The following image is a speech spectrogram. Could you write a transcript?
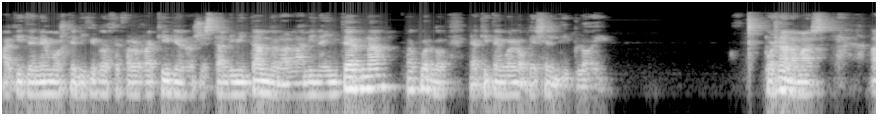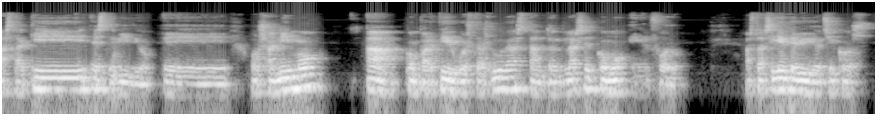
Aquí tenemos que el líquido cefalorraquídeo nos está limitando la lámina interna, ¿de acuerdo? Y aquí tengo lo que es el diploide. Pues nada más. Hasta aquí este vídeo. Eh, os animo a compartir vuestras dudas tanto en clase como en el foro. Hasta el siguiente vídeo, chicos.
